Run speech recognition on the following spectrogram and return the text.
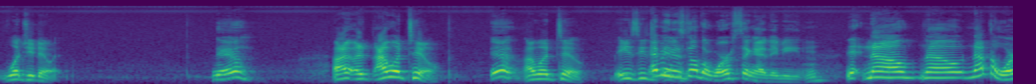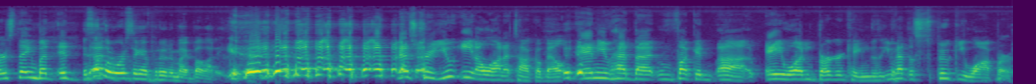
Would you do it? Yeah, I I, I would too. yeah. I would too. Easy. I mean, it's not the worst thing I'd have eaten. Yeah, no, no, not the worst thing, but it, It's not the worst thing I put into my body. That's true. You eat a lot of Taco Bell, and you've had that fucking uh, A1 Burger King. You've had the Spooky Whopper.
